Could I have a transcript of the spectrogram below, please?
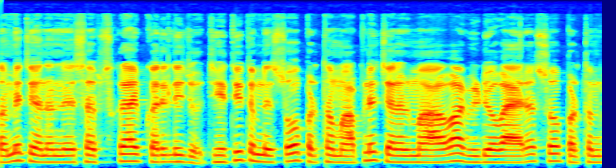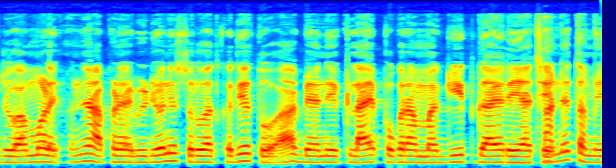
તમે ચેનલને સબસ્ક્રાઇબ કરી લીજો, જેથી તમને સૌ પ્રથમ આપણી ચેનલમાં આવા વીડિયો વાયરલ સૌ પ્રથમ જોવા મળે. અને આપણે વિડીયોની શરૂઆત કરીએ તો આ બેન એક લાઈવ પ્રોગ્રામમાં ગીત ગાઈ રહ્યા છે. અને તમે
